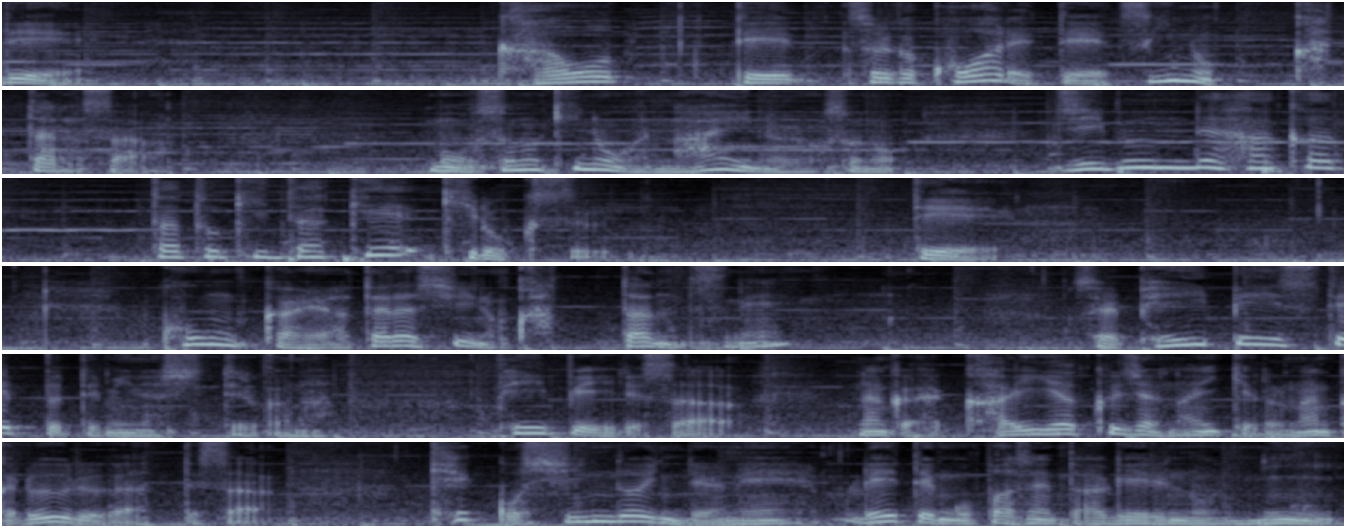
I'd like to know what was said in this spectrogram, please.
で顔ってそれが壊れて次の買ったらさもうその機能がないのよ。その自分で測った時だけ記録する。で今回新しいの買ったんですね。それ PayPay ステップってみんな知ってるかな？PayPay でさなんか解約じゃないけどなんかルールがあってさ結構しんどいんだよね。0.5%上げるのに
